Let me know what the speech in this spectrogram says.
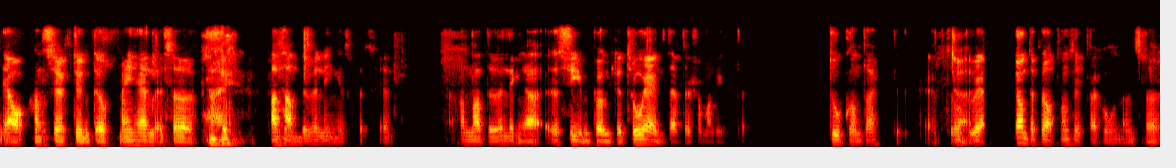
ja, han sökte inte upp mig heller så Nej. han hade väl inget speciellt. Han hade väl inga synpunkter tror jag inte eftersom han inte tog kontakt efteråt. Ja. Jag har inte pratat om situationen så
